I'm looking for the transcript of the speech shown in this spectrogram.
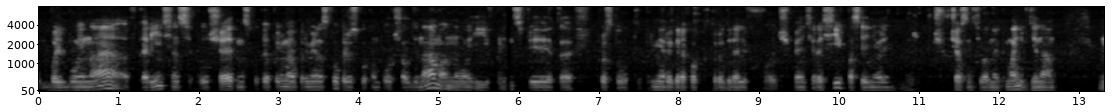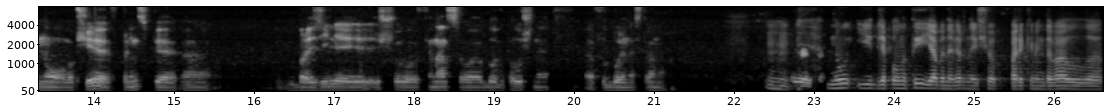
Бальбуина в Коринтиансе получает, насколько я понимаю, примерно столько же, сколько он получал Динамо, но и, в принципе, это просто вот пример игроков, которые играли в чемпионате России в последнее время, даже в частности в одной команде в Динамо. Но вообще, в принципе, Бразилия еще финансово благополучная футбольная страна. Угу. Ну и для полноты я бы, наверное, еще порекомендовал э,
